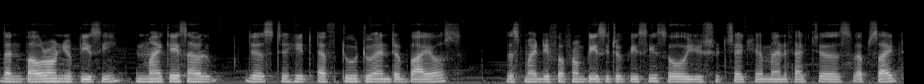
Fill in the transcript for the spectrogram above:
then power on your PC in my case I will just hit F2 to enter BIOS this might differ from PC to PC so you should check your manufacturer's website.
